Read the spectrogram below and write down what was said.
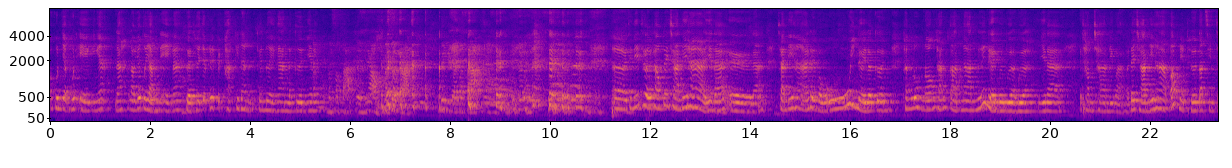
เอาคุณอย่างคุณเอกอย่างเงี้ยนะเรายกตัวอย่างคุณเอกนะเผื่อเธอจะได้ไปพักที่นั่นเธอเหนื่อยงานเหลือเกินอย่างเงี้ยนะมันสตาร์ทเกินไม่เอามันสตาร์ทไม่มีการสตาร์ทไม่เอาเออทีนี้เธอทำได้ชั้นที่ห้าอย่างเงี้ยนะเออนะชั้นที่ห้าเธอบอกว่าอุ้ยเหนื่อยเหลือเกิน ทั้งลูกน้องทั้งการงานเหนื่อยเหนื่อยเบื่อเบื่อเบื่ออย่างนี้นะไปทำฌานดีกว่าพอได้ฌานที่ห้าปั๊บเนี่ยเธอตัดสินใจ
